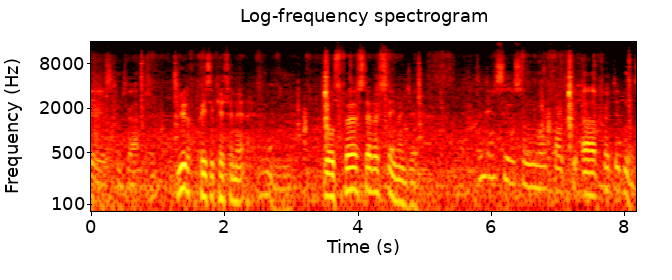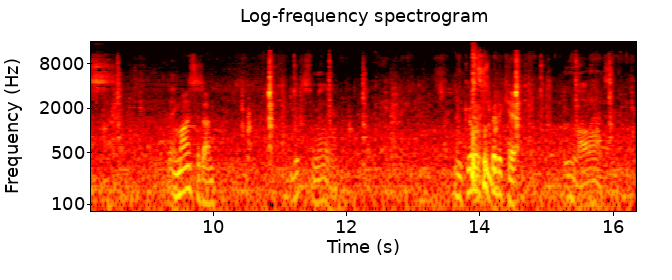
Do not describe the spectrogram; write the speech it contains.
Curious contraption. Beautiful piece of kit in it. Hmm. World's first ever steam engine. Didn't I see this on one of Frank, uh, Fred Dibnah's things? Might have done. Looks familiar. A gorgeous bit of kit. Mm,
